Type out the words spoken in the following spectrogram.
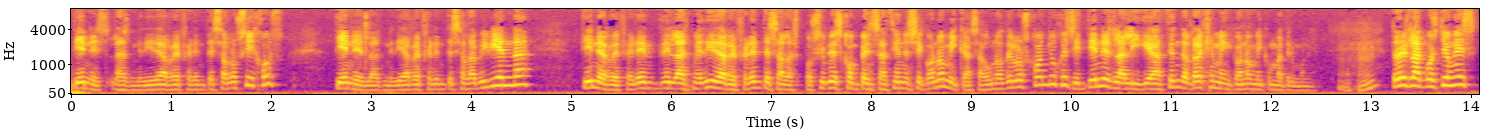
tienes las medidas referentes a los hijos, tienes las medidas referentes a la vivienda, tienes referente, las medidas referentes a las posibles compensaciones económicas a uno de los cónyuges y tienes la liquidación del régimen económico matrimonial. Entonces la cuestión es,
